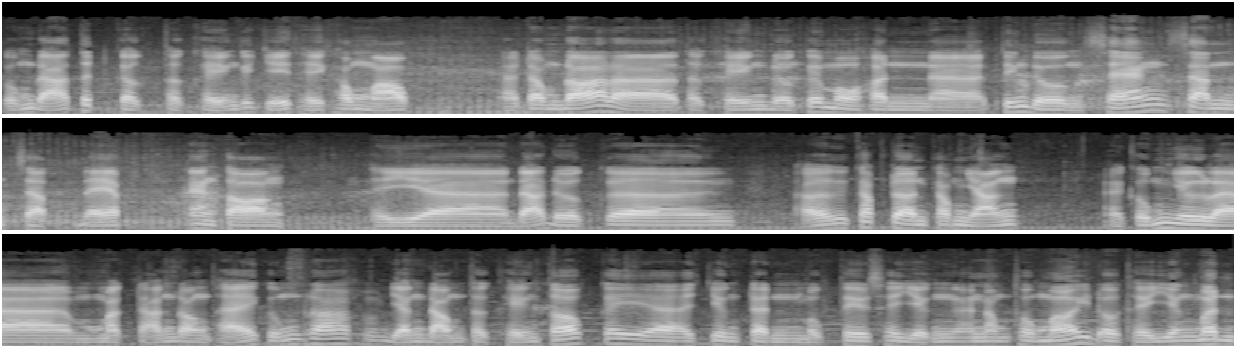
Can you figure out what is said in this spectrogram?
cũng đã tích cực thực hiện cái chỉ thị 01 À, trong đó là thực hiện được cái mô hình à, tuyến đường sáng, xanh, sạch, đẹp, an toàn. Thì à, đã được ở cấp trên công nhận. Cũng như là mặt trận đoàn thể cũng có vận động thực hiện tốt cái chương trình mục tiêu xây dựng nông thôn mới, đô thị văn minh,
